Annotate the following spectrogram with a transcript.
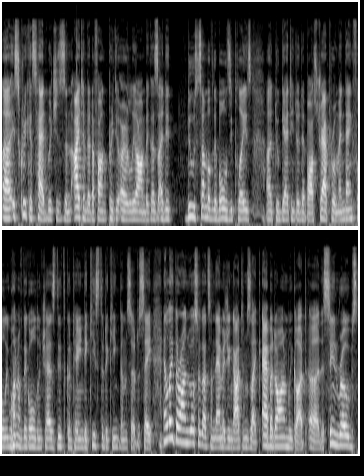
uh, is Cricket's Head, which is an item that I found pretty early on because I did do some of the ballsy plays uh, to get into the boss trap room, and thankfully one of the golden chests did contain the keys to the kingdom, so to say. And later on, we also got some damaging items like Abaddon, we got uh, the Sin Robes,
